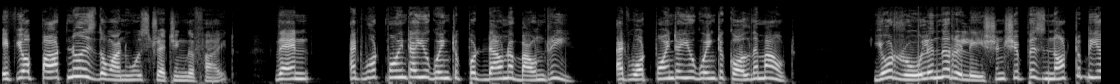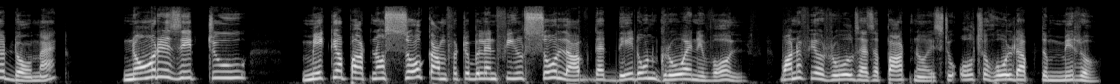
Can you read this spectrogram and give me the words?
If your partner is the one who is stretching the fight, then at what point are you going to put down a boundary? At what point are you going to call them out? Your role in the relationship is not to be a doormat, nor is it to make your partner so comfortable and feel so loved that they don't grow and evolve. One of your roles as a partner is to also hold up the mirror.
